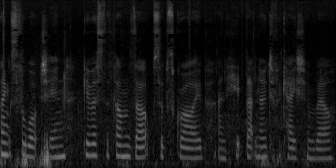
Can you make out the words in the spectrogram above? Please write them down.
Thanks for watching. Give us the thumbs up, subscribe and hit that notification bell.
